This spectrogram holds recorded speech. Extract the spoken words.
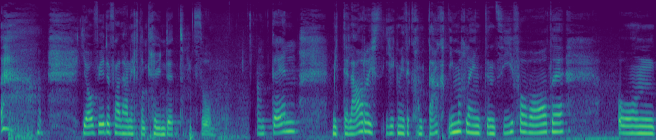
ja, auf jeden Fall habe ich dann gekündigt. So. Und dann, mit der Laura ist irgendwie der Kontakt immer ein intensiver geworden. Und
